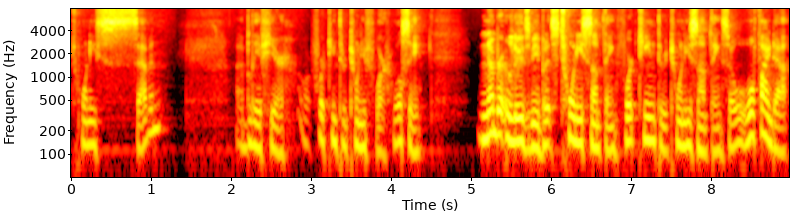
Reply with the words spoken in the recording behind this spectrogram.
27, I believe here, or 14 through 24. We'll see number eludes me, but it's 20 something, 14 through 20 something. So we'll find out.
